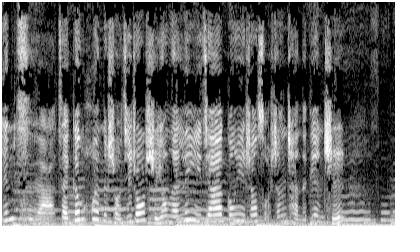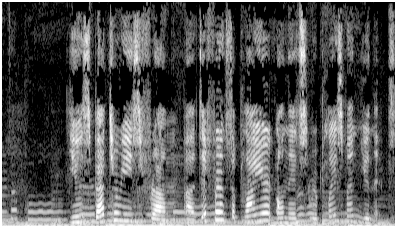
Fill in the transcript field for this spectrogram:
因此啊，在更换的手机中使用了另一家供应商所生产的电池。 use batteries from a different supplier on its replacement unit.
